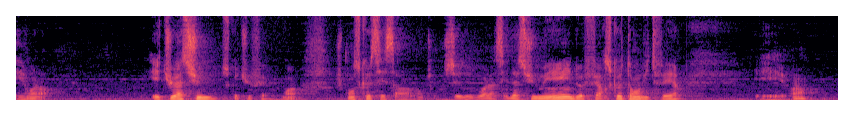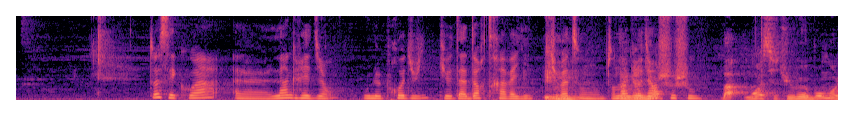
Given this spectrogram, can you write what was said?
et voilà. Et tu assumes ce que tu fais. Voilà. Je pense que c'est ça. avant tout. C'est voilà, c'est d'assumer, de faire ce que tu as envie de faire. Et voilà. Toi, c'est quoi euh, l'ingrédient ou le produit que tu adores travailler? Tu vois, ton, ingrédient chouchou. Bah moi, si tu veux, bon, moi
